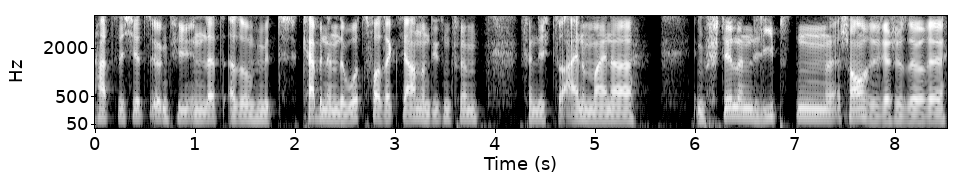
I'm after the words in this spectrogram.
hat sich jetzt irgendwie in Let also mit Cabin in the Woods vor sechs Jahren und diesem Film, finde ich, zu einem meiner im stillen liebsten Genre-Regisseure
